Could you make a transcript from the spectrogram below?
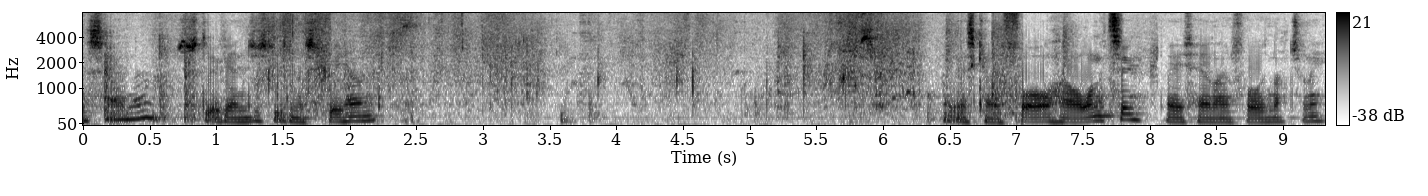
this side now. Just do again, just using this free hand. Let this kind of fall how I want it to. His hairline forward naturally.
